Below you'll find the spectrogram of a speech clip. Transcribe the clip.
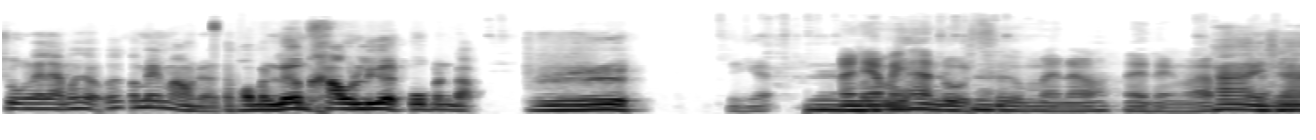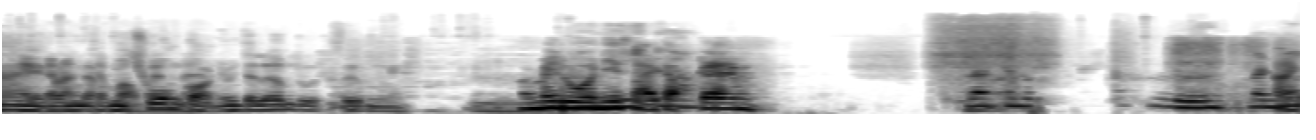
ช่วงแรกๆมันก็แบบเออก็ไม่เมาเนี่ยแต่พอมันเริ่มเข้าเลือดปุ๊บมันแบบรืดอย่างเงี้ยอันนี้ไม่ทันดูดซึมมาเนาะหมายถึงว่าใช่ใช่กำมัลันงแบบจะบมีอกช่วงก่อนแบบที่มันจะเริ่มดูดซึมไงอืมมันไม่รู้ว่านี่สายกับแกล้มเราจะรู้ก็คือมันไม่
